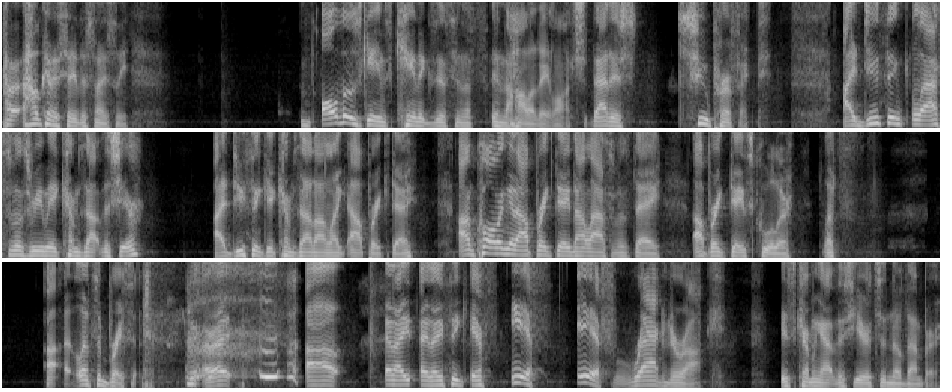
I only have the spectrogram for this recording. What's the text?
how, how can I say this nicely? All those games can't exist in the in the holiday launch. That is too perfect. I do think Last of Us remake comes out this year. I do think it comes out on like Outbreak Day. I'm calling it Outbreak Day, not Last of Us Day. Outbreak Day's cooler. Let's uh, let's embrace it. All right. Uh, and I and I think if if if Ragnarok is coming out this year, it's in November.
